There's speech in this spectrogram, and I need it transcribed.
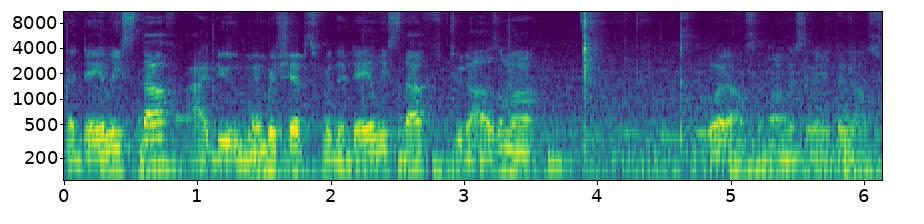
the daily stuff, I do memberships for the daily stuff, two dollars a month. What else? Am I missing anything else?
